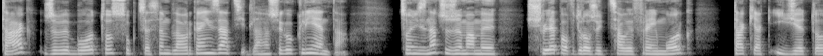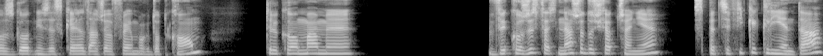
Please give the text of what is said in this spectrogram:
tak, żeby było to sukcesem dla organizacji, dla naszego klienta. Co nie znaczy, że mamy ślepo wdrożyć cały framework, tak jak idzie to zgodnie ze scaledagileframework.com, tylko mamy wykorzystać nasze doświadczenie, specyfikę klienta,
